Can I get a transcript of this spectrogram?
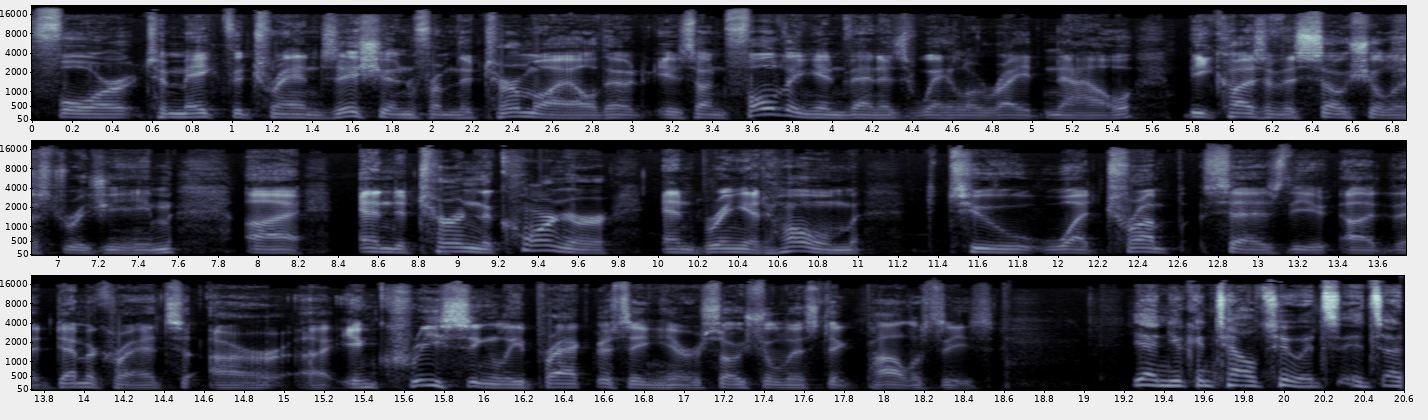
for to make the transition from the turmoil that is unfolding in Venezuela right now because of a socialist regime, uh, and to turn the corner and bring it home to what Trump says the uh, the Democrats are uh, increasingly practicing here socialistic policies. Yeah, and you can tell too. It's it's a,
